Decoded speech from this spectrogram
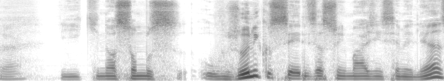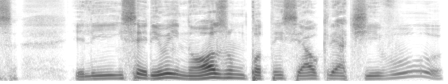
é e que nós somos os únicos seres à sua imagem e semelhança, ele inseriu em nós um potencial criativo.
